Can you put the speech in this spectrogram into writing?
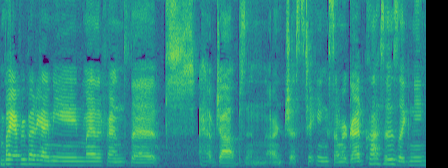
And by everybody, I mean my other friends that have jobs and aren't just taking summer grad classes like me,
